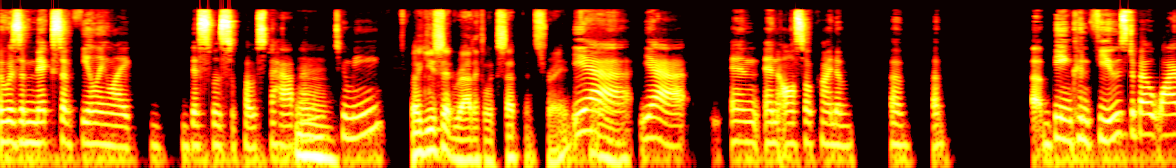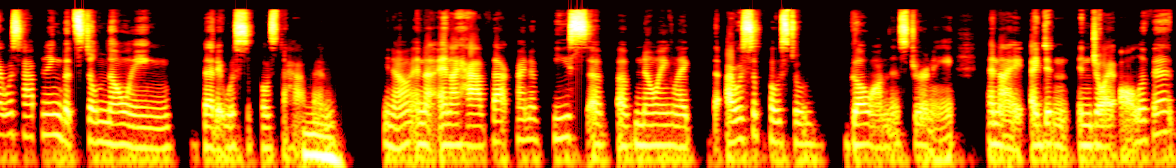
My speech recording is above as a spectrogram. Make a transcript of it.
it was a mix of feeling like this was supposed to happen mm. to me. Like you said, radical acceptance, right? Yeah, yeah. yeah. And and also kind of, of, of uh, being confused about why it was happening, but still knowing that it was supposed to happen. Mm. You know, and and I have that kind of piece of of knowing like I was supposed to go on this journey and I, I didn't enjoy all of it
